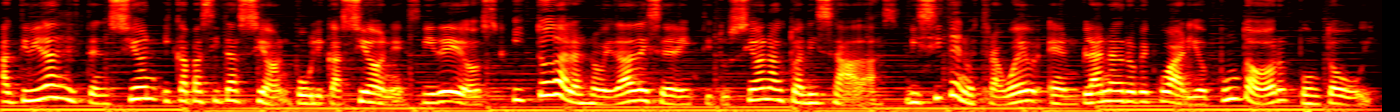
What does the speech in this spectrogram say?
Actividades de extensión y capacitación, publicaciones, videos y todas las novedades de la institución actualizadas. Visite nuestra web en planagropecuario.org.uy.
